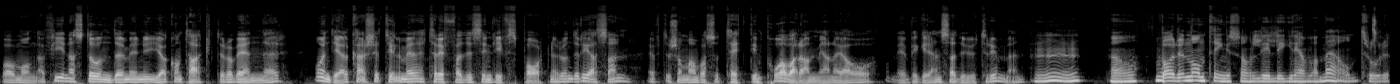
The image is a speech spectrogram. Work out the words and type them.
vara många fina stunder med nya kontakter och vänner. Och en del kanske till och med träffade sin livspartner under resan eftersom man var så tätt in på varandra menar jag och med begränsade utrymmen. Mm. Ja. Var det någonting som Liljegren var med om tror du?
